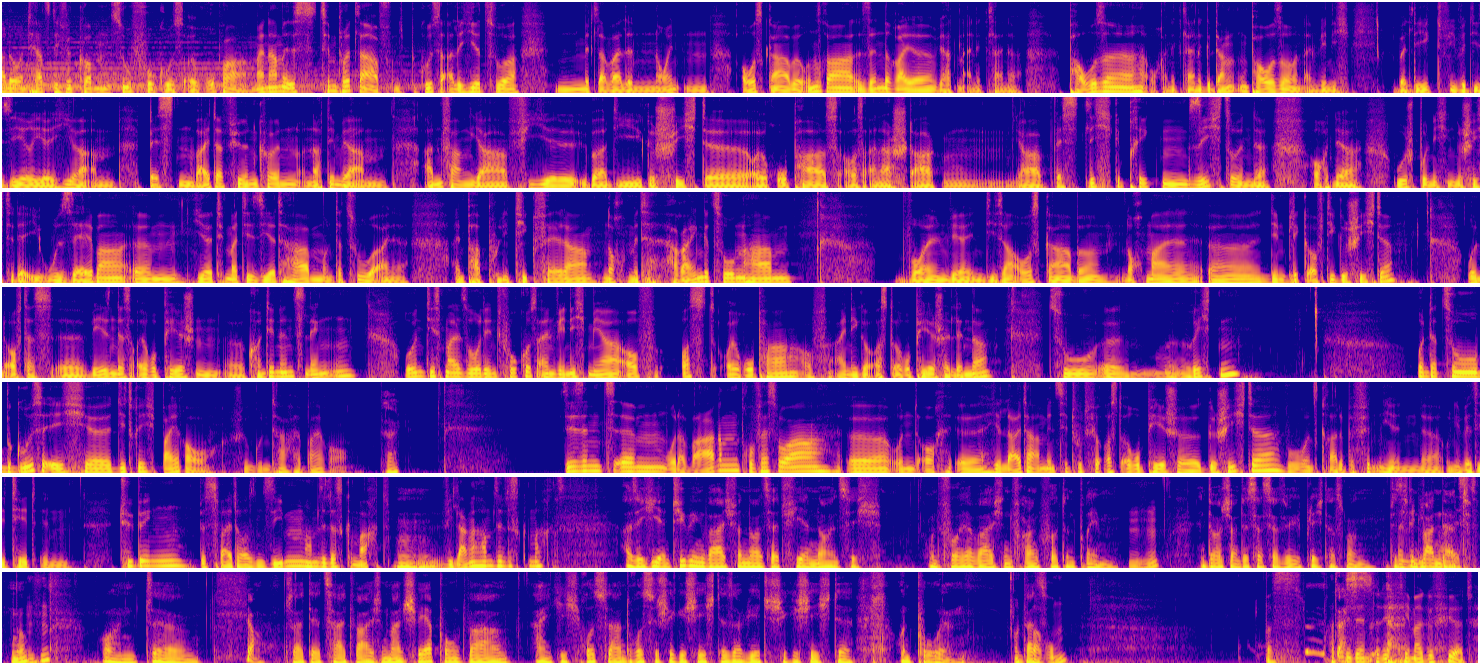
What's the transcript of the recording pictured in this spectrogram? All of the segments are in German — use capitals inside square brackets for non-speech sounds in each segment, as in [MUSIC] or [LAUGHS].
Hallo und herzlich willkommen zu Fokus Europa. Mein Name ist Tim Pritlove und ich begrüße alle hier zur mittlerweile neunten Ausgabe unserer Sendereihe. Wir hatten eine kleine Pause, auch eine kleine Gedankenpause und ein wenig überlegt, wie wir die Serie hier am besten weiterführen können. Und nachdem wir am Anfang ja viel über die Geschichte Europas aus einer starken, ja, westlich geprägten Sicht, so in der, auch in der ursprünglichen Geschichte der EU selber ähm, hier thematisiert haben und dazu eine, ein paar Politikfelder noch mit hereingezogen haben, wollen wir in dieser Ausgabe nochmal äh, den Blick auf die Geschichte und auf das äh, Wesen des europäischen äh, Kontinents lenken und diesmal so den Fokus ein wenig mehr auf Osteuropa, auf einige osteuropäische Länder zu äh, richten. Und dazu begrüße ich äh, Dietrich Beirau. Schönen guten Tag, Herr Beirau. Tag. Sie sind ähm, oder waren Professor äh, und auch äh, hier Leiter am Institut für osteuropäische Geschichte, wo wir uns gerade befinden, hier in der Universität in Tübingen. Bis 2007 haben Sie das gemacht. Mhm. Wie lange haben Sie das gemacht? Also hier in Tübingen war ich von 1994 und vorher war ich in Frankfurt und Bremen. Mhm. In Deutschland ist das ja so üblich, dass man ein bisschen wandert. Ne? Mhm. Und äh, ja, seit der Zeit war ich. Und mein Schwerpunkt war eigentlich Russland, russische Geschichte, sowjetische Geschichte und Polen. Und das, warum? Was hat das, Sie denn zu dem Thema geführt?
